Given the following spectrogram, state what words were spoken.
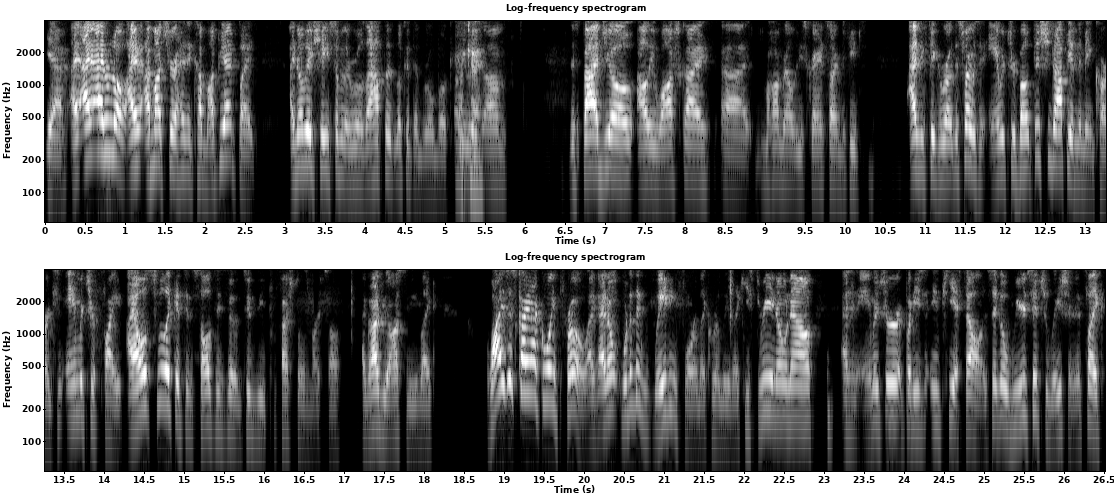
Yeah, I, I I don't know. I I'm not sure it hasn't come up yet, but I know they changed some of the rules. I have to look at the rule book. Anyways, Okay. um, this Biaggio Ali Walsh guy, uh, Muhammad Ali's grandson defeats Isaac Figueroa. This fight was an amateur bout. This should not be on the main card. It's an amateur fight. I always feel like it's insulting to, to the professionals, Marcel. I gotta be honest with you. Like, why is this guy not going pro? Like, I don't. What are they waiting for? Like, really? Like, he's three and zero now as an amateur, but he's in PFL. It's like a weird situation. It's like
